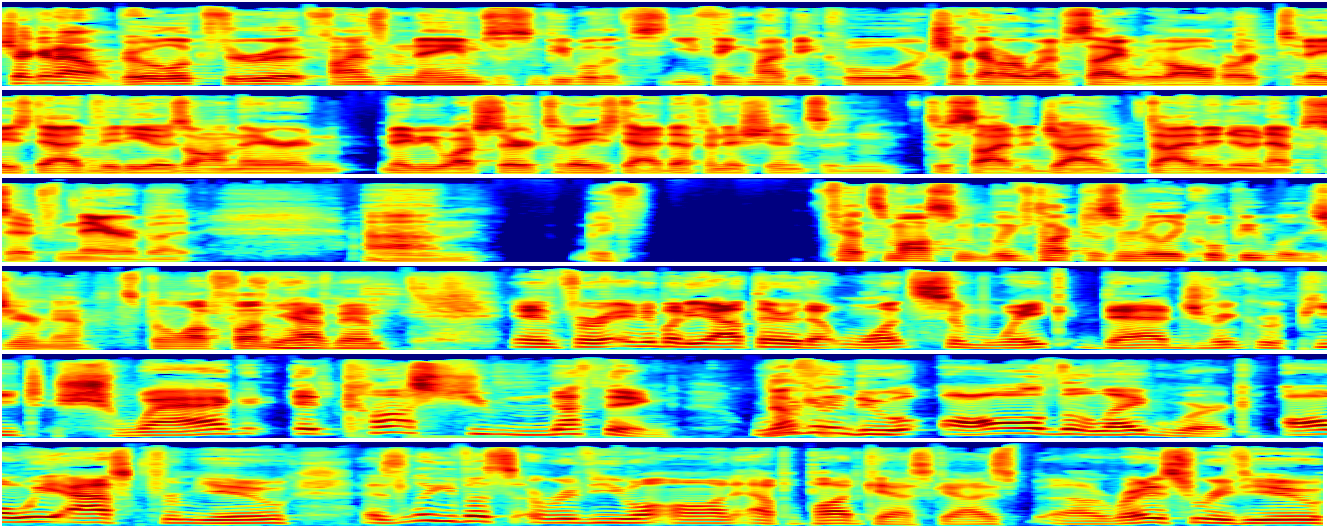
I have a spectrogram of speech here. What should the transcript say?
check it out. Go look through it, find some names of some people that you think might be cool, or check out our website with all of our today's dad videos on there and maybe watch their today's dad definitions and decide to dive dive into an episode from there. But um we've had some awesome. We've talked to some really cool people this year, man. It's been a lot of fun. You have, man. And for anybody out there that wants some Wake Dad Drink Repeat swag, it costs you nothing. We're going to do all the legwork. All we ask from you is leave us a review on Apple Podcasts, guys. Uh, write us a review.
